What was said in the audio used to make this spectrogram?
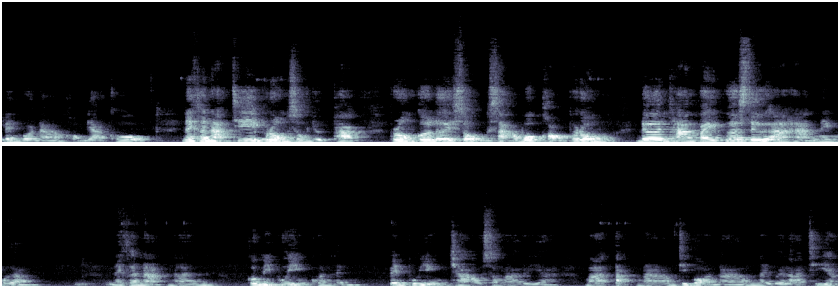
เป็นบ่อน้ำของยาโคบ ในขณะที่พระองค์ทรงหยุดพัก พระองค์ก็เลยส่งสาวกของพระองค์เดินทางไปเพื่อซื้ออาหารในเมือง ในขณะนั้นก็มีผู้หญิงคนหนึ่ง เป็นผู้หญิงชาวสมาเรียมาตักน้ำที่บ่อน้ำในเวลาเที่ยง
